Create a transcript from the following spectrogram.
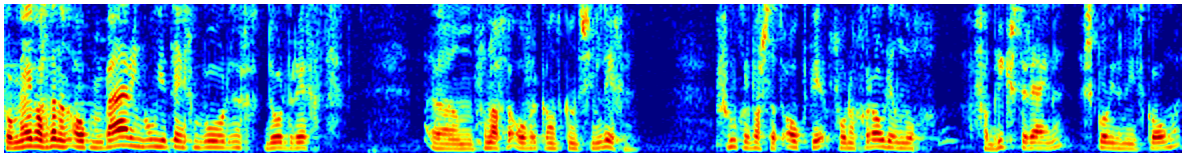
Voor mij was wel een openbaring hoe je tegenwoordig Dordrecht ehm, vanaf de overkant kunt zien liggen. Vroeger was dat ook weer voor een groot deel nog fabrieksterreinen, dus kon je er niet komen.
